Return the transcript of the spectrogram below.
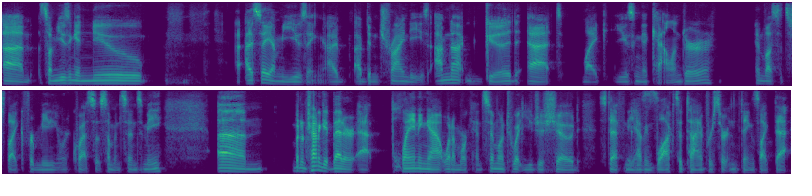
um, so I'm using a new. I say I'm using. I've I've been trying to use. I'm not good at like using a calendar unless it's like for meeting requests that someone sends me. Um, but I'm trying to get better at planning out what I'm working on, similar to what you just showed, Stephanie, having blocks of time for certain things like that.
